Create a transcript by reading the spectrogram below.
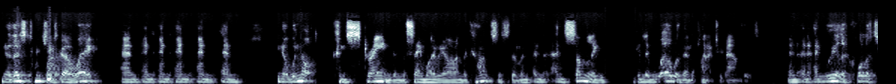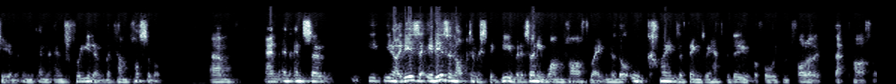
You know, those tensions go away. And, and, and, and, and, and, you know, we're not constrained in the same way we are in the current system. And, and, and suddenly we can live well within the planetary boundaries and, and, and real equality and, and, and freedom become possible. Um, and, and, and so, you, know, it is, it is an optimistic view, but it's only one pathway. You know, there are all kinds of things we have to do before we can follow that pathway.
